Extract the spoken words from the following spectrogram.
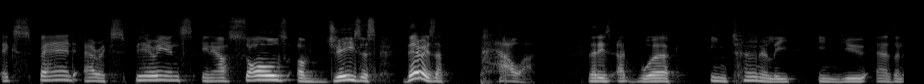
expand our experience in our souls of Jesus, there is a power that is at work internally in you as an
